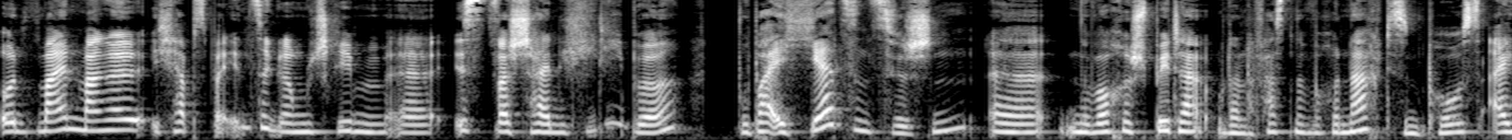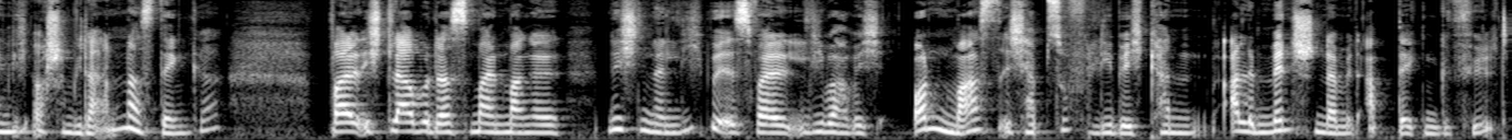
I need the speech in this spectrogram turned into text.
Und mein Mangel, ich habe es bei Instagram geschrieben, äh, ist wahrscheinlich Liebe. Wobei ich jetzt inzwischen, äh, eine Woche später oder fast eine Woche nach diesem Post, eigentlich auch schon wieder anders denke weil ich glaube, dass mein Mangel nicht in der Liebe ist, weil Liebe habe ich en masse. Ich habe so viel Liebe, ich kann alle Menschen damit abdecken gefühlt.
